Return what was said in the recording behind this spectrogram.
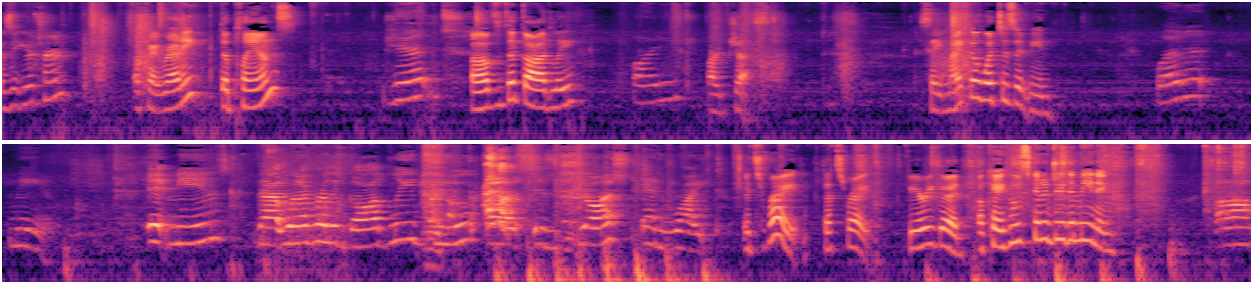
Is it your turn? Okay, ready? The plans Hint of the godly on are just. Say, Micah, what does it mean? what it mean. It means that whatever the godly do uh, is just and right. It's right. That's right. Very good. Okay, who's going to do the meaning? Uh,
